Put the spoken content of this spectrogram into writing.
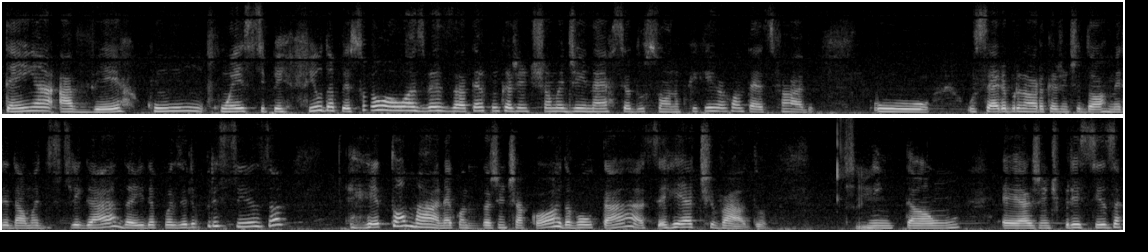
tenha a ver com, com esse perfil da pessoa, ou às vezes até com o que a gente chama de inércia do sono. Porque o que, que acontece, Fábio? O, o cérebro, na hora que a gente dorme, ele dá uma desligada e depois ele precisa retomar, né? Quando a gente acorda, voltar a ser reativado. Sim. Então, é, a gente precisa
